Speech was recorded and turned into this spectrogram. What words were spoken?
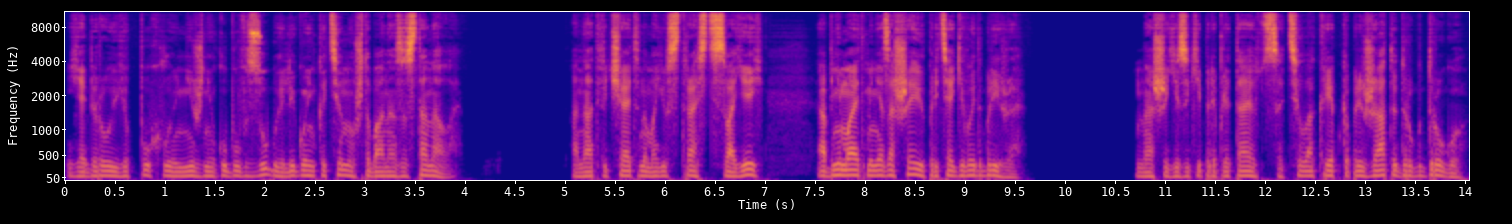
Я беру ее пухлую нижнюю губу в зубы и легонько тяну, чтобы она застонала. Она отвечает на мою страсть своей, обнимает меня за шею и притягивает ближе. Наши языки переплетаются, тела крепко прижаты друг к другу.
